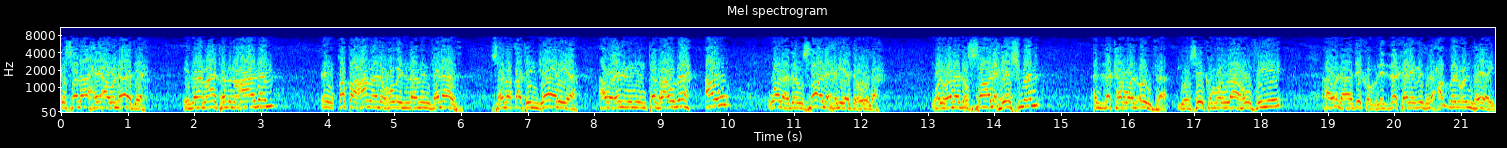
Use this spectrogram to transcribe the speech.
بصلاح أولاده. إذا مات ابن آدم انقطع عمله إلا من ثلاث صدقة جارية أو علم ينتفع به أو ولد صالح يدعو له. والولد الصالح يشمل الذكر والأنثى. يوصيكم الله في أولادكم للذكر مثل حظ الأنثيين.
